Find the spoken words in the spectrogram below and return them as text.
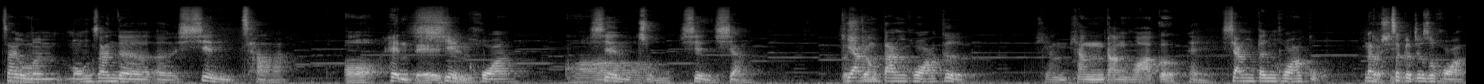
在我们蒙山的呃献茶。哦，献花、献竹、献香，香当花果，香香当花果，嘿，香灯花果，那这个就是花。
